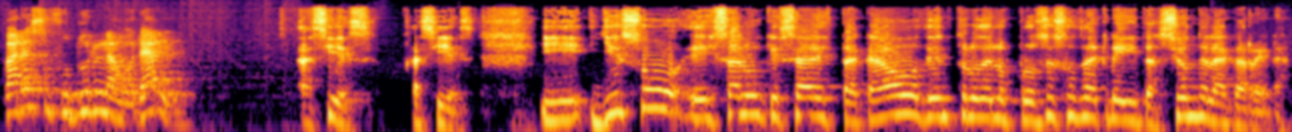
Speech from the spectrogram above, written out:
para su futuro laboral. Así es, Así es. Y, y, eso es algo que se ha destacado dentro de los procesos de acreditación de la carrera.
